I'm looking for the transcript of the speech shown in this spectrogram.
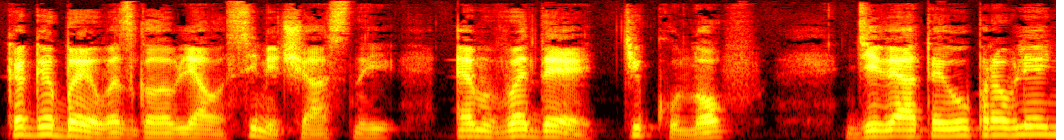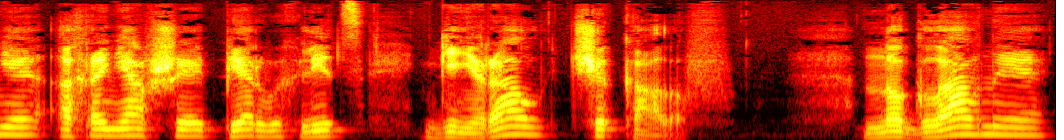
КГБ возглавлял Семичастный, МВД Тикунов, девятое управление, охранявшее первых лиц, генерал Чекалов. Но главное,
